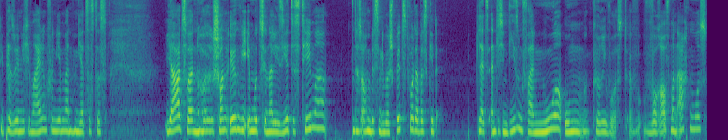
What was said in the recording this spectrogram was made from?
die persönliche Meinung von jemandem, jetzt ist das ja, zwar ein schon irgendwie emotionalisiertes Thema, das auch ein bisschen überspitzt wurde, aber es geht letztendlich in diesem Fall nur um Currywurst. Worauf man achten muss,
